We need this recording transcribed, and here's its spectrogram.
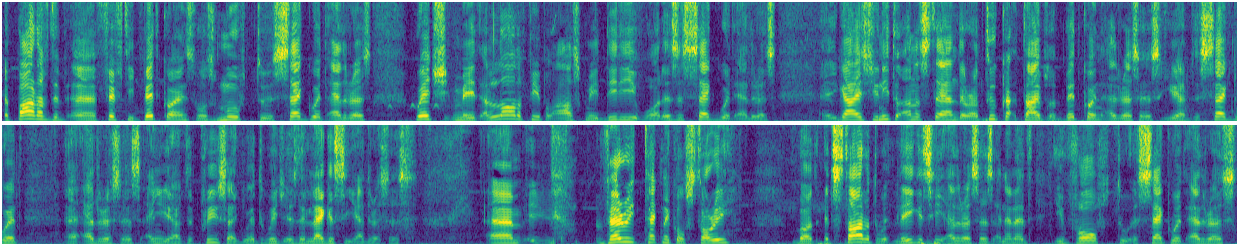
A part of the uh, 50 bitcoins was moved to a SegWit address, which made a lot of people ask me, Didi, what is a SegWit address? Uh, guys, you need to understand there are two types of Bitcoin addresses. You have the SegWit uh, addresses and you have the pre-SegWit, which is the legacy addresses. Um, very technical story, but it started with legacy addresses and then it evolved to a SegWit address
